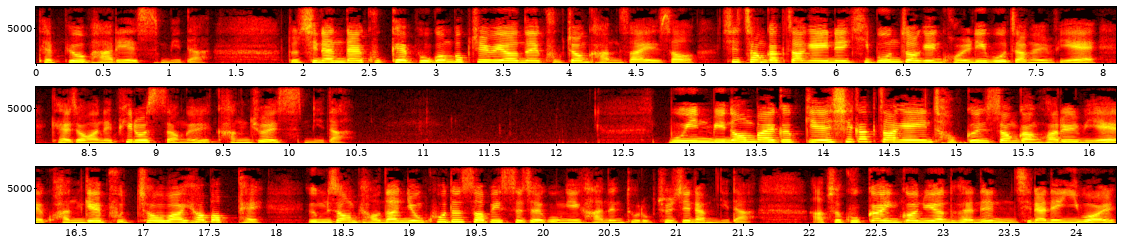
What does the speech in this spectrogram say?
대표 발의했습니다. 또 지난달 국회 보건복지위원회 국정감사에서 시청각 장애인의 기본적인 권리 보장을 위해 개정안의 필요성을 강조했습니다. 무인 민원 발급기의 시각장애인 접근성 강화를 위해 관계 부처와 협업해 음성 변환용 코드 서비스 제공이 가능토록 추진합니다. 앞서 국가인권위원회는 지난해 2월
